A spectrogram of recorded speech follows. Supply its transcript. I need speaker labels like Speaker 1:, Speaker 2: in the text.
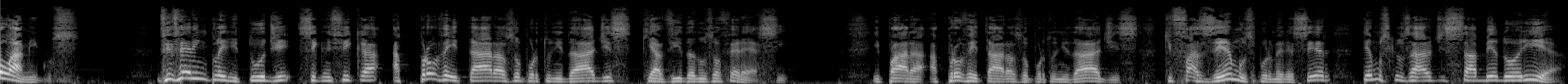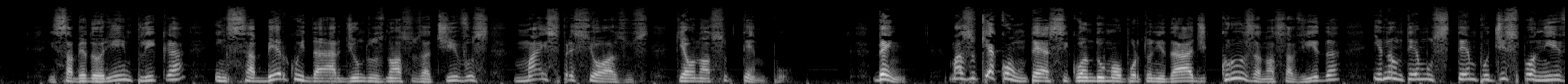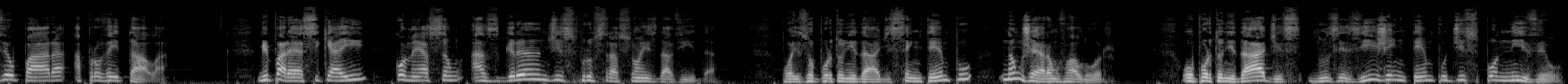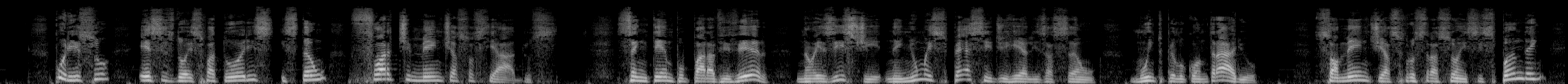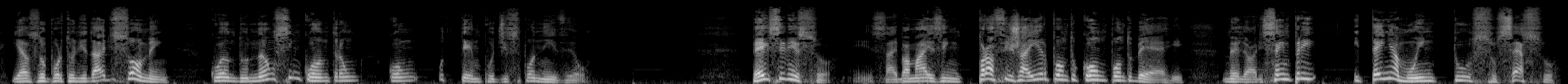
Speaker 1: Olá, amigos. Viver em plenitude significa aproveitar as oportunidades que a vida nos oferece. E para aproveitar as oportunidades que fazemos por merecer, temos que usar de sabedoria. E sabedoria implica em saber cuidar de um dos nossos ativos mais preciosos, que é o nosso tempo. Bem, mas o que acontece quando uma oportunidade cruza nossa vida e não temos tempo disponível para aproveitá-la? Me parece que aí começam as grandes frustrações da vida, pois oportunidades sem tempo não geram valor. Oportunidades nos exigem tempo disponível. Por isso, esses dois fatores estão fortemente associados. Sem tempo para viver, não existe nenhuma espécie de realização. Muito pelo contrário. Somente as frustrações se expandem e as oportunidades somem quando não se encontram com o tempo disponível. Pense nisso e saiba mais em profjair.com.br. Melhore sempre e tenha muito sucesso!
